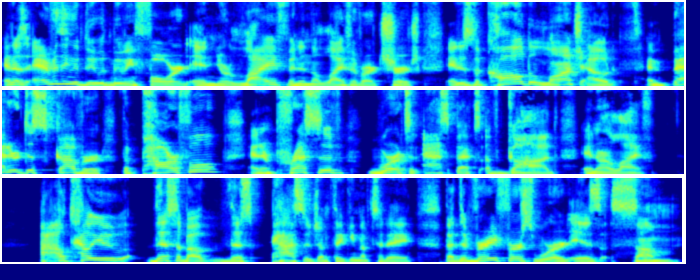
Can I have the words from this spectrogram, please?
it has everything to do with moving forward in your life and in the life of our church. It is the call to launch out and better discover the powerful and impressive works and aspects of God in our life. I'll tell you this about this passage I'm thinking of today, that the very first word is some.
